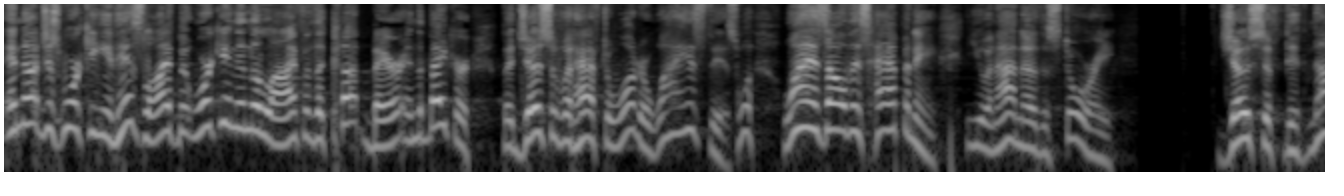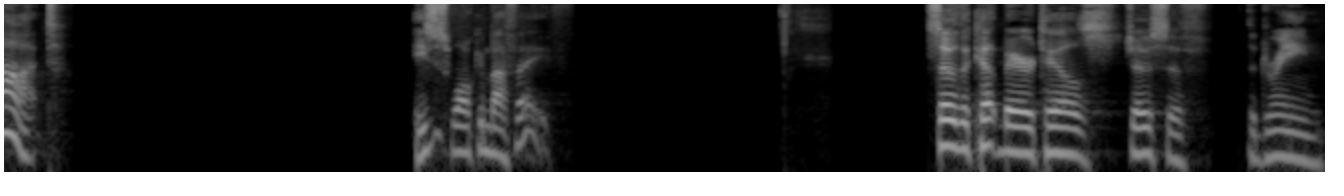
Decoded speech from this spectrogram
And not just working in his life, but working in the life of the cupbearer and the baker. But Joseph would have to wonder, why is this? Why is all this happening? You and I know the story. Joseph did not. He's just walking by faith. So the cupbearer tells Joseph the dream.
